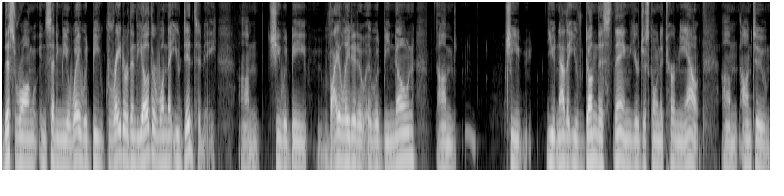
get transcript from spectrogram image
This wrong in sending me away would be greater than the other one that you did to me. Um, she would be violated, it, it would be known. Um, she, you, now that you've done this thing, you're just going to turn me out um, onto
